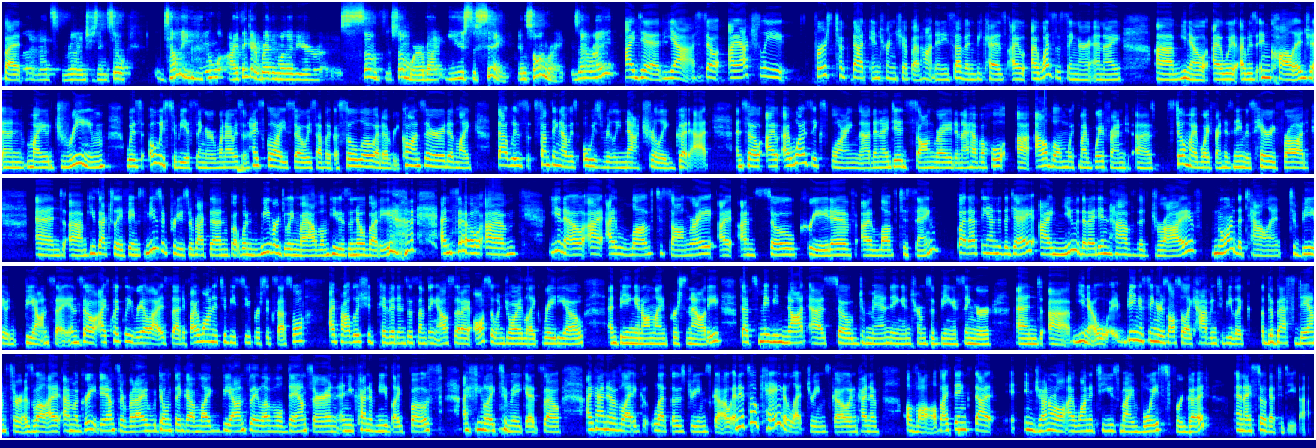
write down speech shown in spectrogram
but that's really interesting. So tell me you i think i read in one of your some somewhere about you used to sing and songwrite. Is that right? I did yeah. So i actually first took that internship at Hot 97 because I, I was a singer and I, um, you know, I, w- I was in college and my dream was always to be a singer. When I was in high school, I used to always have like a solo at every concert. And like that was something I was always really naturally good at. And so I, I was exploring that and I did songwrite and I have a whole uh, album with my boyfriend, uh, still my boyfriend. His name is Harry Fraud and um, he's actually a famous music producer back then but when we were doing my album he was a nobody. And so um, you know I, I love to songwrite. I, i'm so creative. I love to sing. But at the end of the day i knew that i didn't have the drive nor the talent to be a beyonce. And so i quickly realized that if i wanted to be super successful I probably should pivot into something else that I also enjoy, like radio and being an online personality. That's maybe not as so demanding in terms of being a singer. And, uh, you know, being a singer is also like having to be like the best dancer as well. I, I'm a great dancer, but I don't think I'm like Beyonce level dancer. And, and you kind of need like both, I feel like, to make it. So I kind of like let those dreams go. And it's okay to let dreams go and kind of evolve. I think that in general, I wanted to use my voice for good and I still get to do that.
